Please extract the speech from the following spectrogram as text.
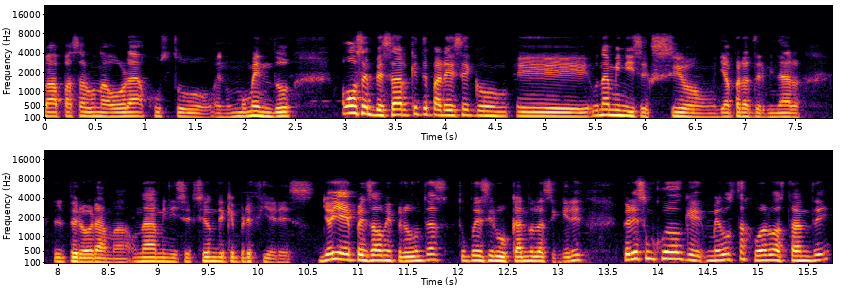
va a pasar una hora justo en un momento, vamos a empezar, ¿qué te parece con eh, una mini sección ya para terminar el programa? Una mini sección de qué prefieres. Yo ya he pensado mis preguntas, tú puedes ir buscándolas si quieres, pero es un juego que me gusta jugar bastante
